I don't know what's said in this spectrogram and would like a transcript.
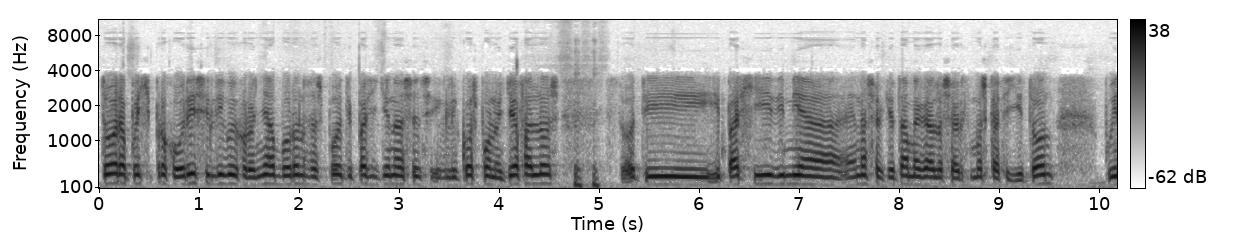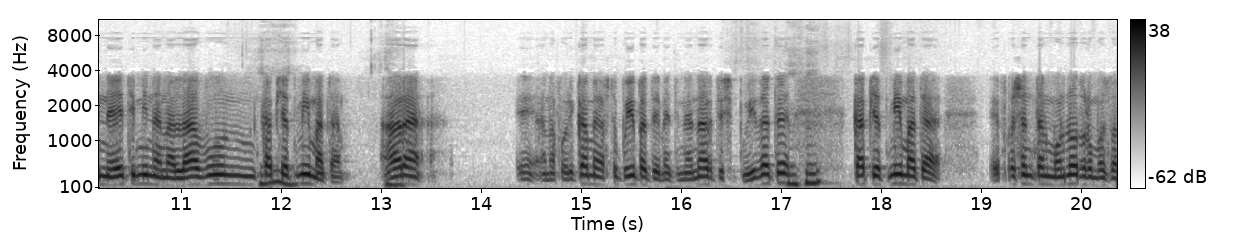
τώρα που έχει προχωρήσει λίγο η χρονιά μπορώ να σας πω ότι υπάρχει και ένας έτσι, γλυκός πονοκέφαλος ότι υπάρχει ήδη μια, ένας αρκετά μεγάλος αριθμός καθηγητών που είναι έτοιμοι να αναλάβουν κάποια τμήματα. Άρα ε, αναφορικά με αυτό που είπατε με την ανάρτηση που είδατε κάποια τμήματα εφόσον ήταν μονόδρομος να,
